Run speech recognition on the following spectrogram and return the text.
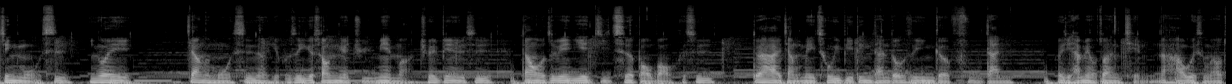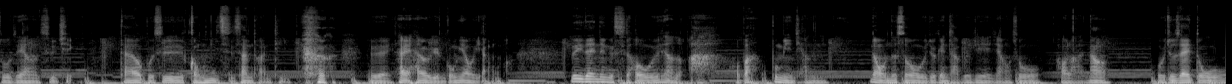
经营模式。因为这样的模式呢，也不是一个双赢的局面嘛，却变成是当我这边业绩吃得饱饱，可是对他来讲，每出一笔订单都是一个负担，而且还没有赚钱，那他为什么要做这样的事情？他又不是公益慈善团体，呵 呵对不对？他也还有员工要养嘛。所以在那个时候，我就想说啊，好吧，不勉强你。那我那时候我就跟 W 姐姐讲说，好啦，那我就再多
